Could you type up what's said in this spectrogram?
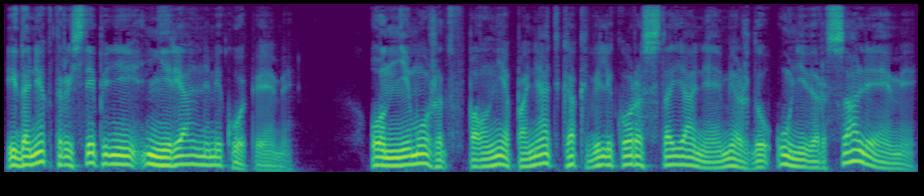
и до некоторой степени нереальными копиями. Он не может вполне понять, как велико расстояние между универсалиями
